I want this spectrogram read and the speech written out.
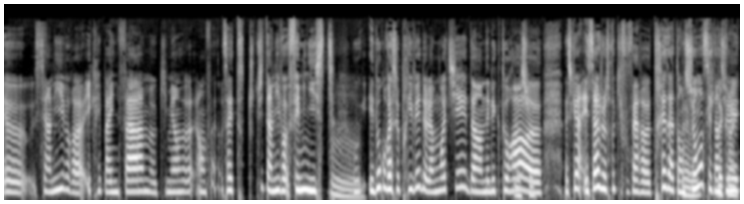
euh, c'est un livre euh, écrit par une femme euh, qui met en, ça va être tout de suite un livre féministe. Hmm. et donc on va se priver de la moitié d'un électorat et ça je trouve qu'il faut faire très attention. C'est un sujet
